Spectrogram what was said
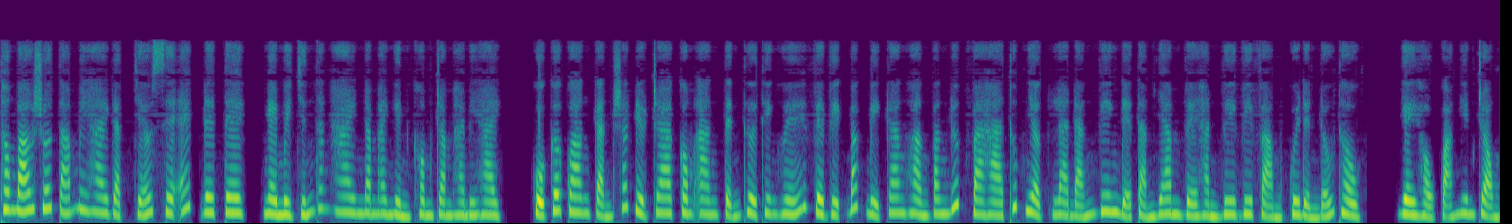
Thông báo số 82 gạch chéo CSDT ngày 19 tháng 2 năm 2022 của Cơ quan Cảnh sát điều tra Công an tỉnh Thừa Thiên Huế về việc bắt bị can Hoàng Văn Đức và Hà Thúc Nhật là đảng viên để tạm giam về hành vi vi phạm quy định đấu thầu, gây hậu quả nghiêm trọng.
